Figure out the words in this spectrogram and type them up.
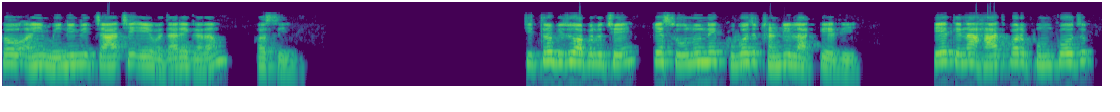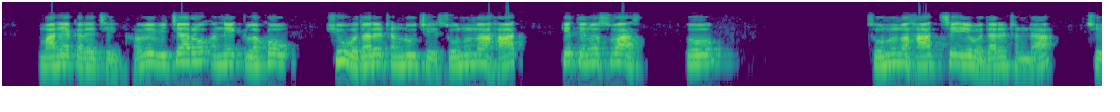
તો અહીં મિનીની ચા છે એ વધારે ગરમ હશે. ચિત્ર બીજું આપેલું છે કે સોનુને ખૂબ જ ઠંડી લાગતી હતી. તે તેના હાથ પર ફૂંકો જ માર્યા કરે છે. હવે વિચારો અને લખો, શું વધારે ઠંડુ છે, સોનુના હાથ કે તેનો શ્વાસ? તો સોનુના હાથ છે એ વધારે ઠંડા છે.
